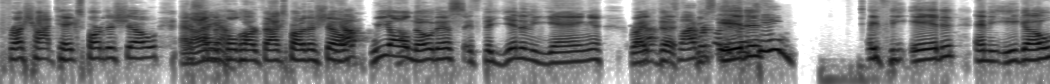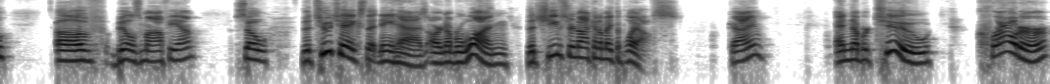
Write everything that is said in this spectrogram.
fresh hot takes part of this show, and Yes, I'm the cold hard facts part of the show. Yep. We all know this. It's the yin and the yang, right? Yeah, the, that's why we're the such a id, team. it's the id and the ego of Bills Mafia. So the two takes that Nate has are number one, the Chiefs are not going to make the playoffs. Okay. And number two, Crowder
